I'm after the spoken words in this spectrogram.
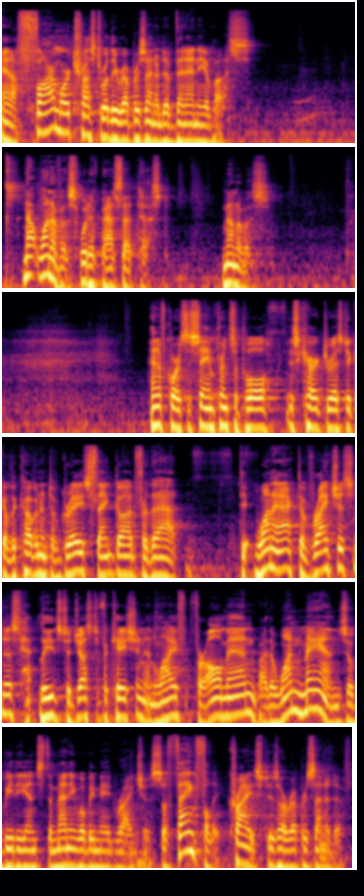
and a far more trustworthy representative than any of us. Not one of us would have passed that test. None of us. And of course, the same principle is characteristic of the covenant of grace. Thank God for that. The one act of righteousness leads to justification and life for all men. By the one man's obedience, the many will be made righteous. So thankfully, Christ is our representative.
